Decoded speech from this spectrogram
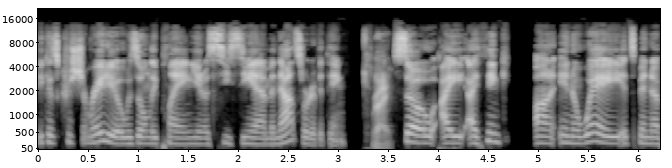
because Christian radio was only playing, you know, CCM and that sort of a thing. Right. So I I think uh, in a way, it's been a,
